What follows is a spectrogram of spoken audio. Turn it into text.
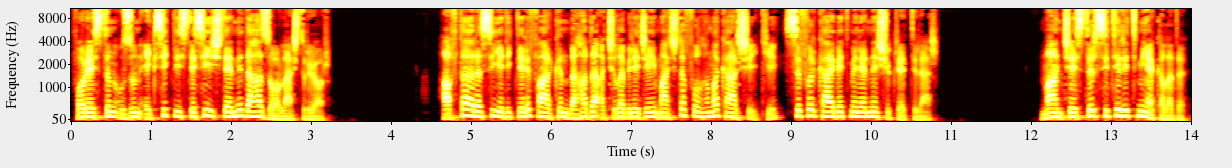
Forest'ın uzun eksik listesi işlerini daha zorlaştırıyor. Hafta arası yedikleri farkın daha da açılabileceği maçta Fulham'a karşı 2-0 kaybetmelerine şükrettiler. Manchester City ritmi yakaladı.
